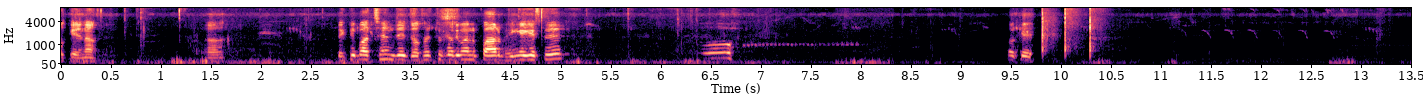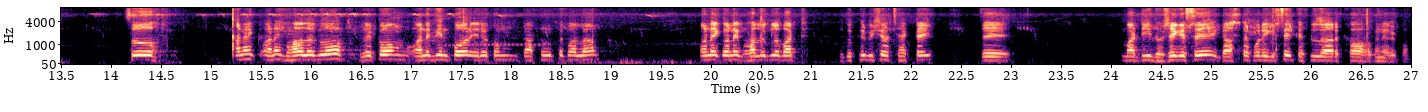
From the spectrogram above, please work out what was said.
ওকে, না। দেখতে পাচ্ছেন যে যথেষ্ট পরিমাণ পার ভেঙে গেছে। ওকে। সো অনেক অনেক ভালো লাগল। এরকম অনেকদিন পর এরকম গাছে উঠতে পারলাম। অনেক অনেক ভালো লাগল বাট দুঃখের বিষয় হচ্ছে একটাই যে মাটি ধসে গেছে গাছটা পড়ে গেছে তেঁতুল আর খাওয়া হবে না এরকম।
